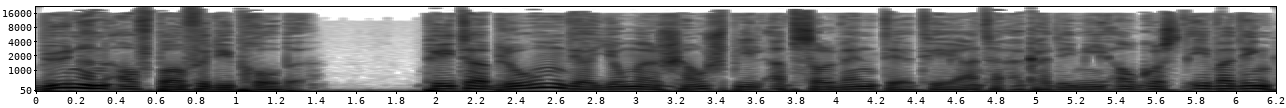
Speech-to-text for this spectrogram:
Bühnenaufbau für die Probe. Peter Blum, der junge Schauspielabsolvent der Theaterakademie August Everding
